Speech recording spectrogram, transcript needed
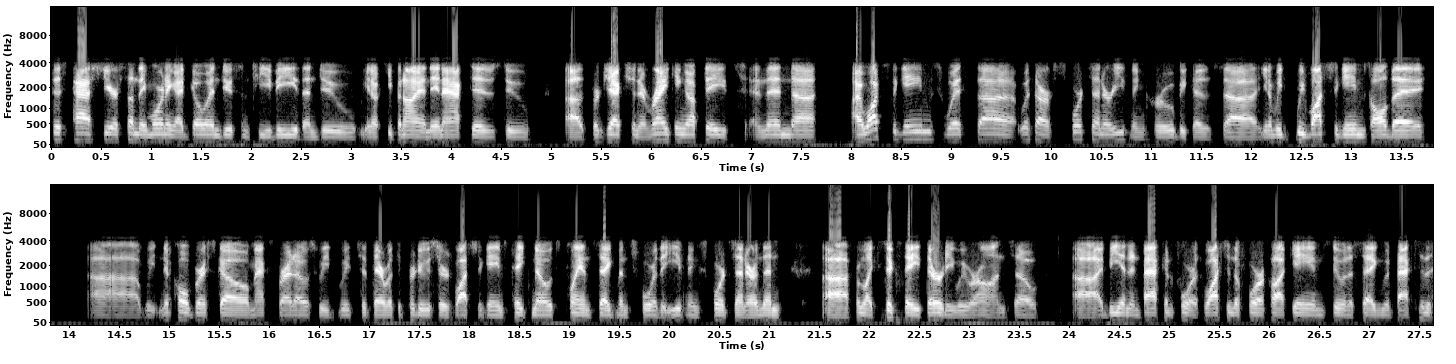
this past year, Sunday morning, I'd go in do some TV, then do you know keep an eye on inactives, do uh, projection and ranking updates, and then uh, I watch the games with uh, with our SportsCenter evening crew because uh, you know we we watch the games all day. Uh, we Nicole Briscoe, Max Bretos, we'd, we'd sit there with the producers, watch the games, take notes, plan segments for the evening sports center, and then uh, from like six to eight thirty we were on. So uh, I'd be in and back and forth, watching the four o'clock games, doing a segment back to the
